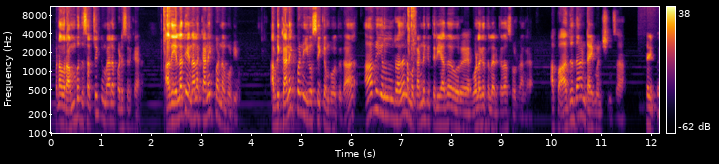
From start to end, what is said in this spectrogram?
இப்போ நான் ஒரு ஐம்பது சப்ஜெக்ட் மேல படிச்சிருக்கேன். அது எல்லாத்தையும் என்னால கனெக்ட் பண்ண முடியும். அப்படி கனெக்ட் பண்ணி யோசிக்கும் போது தான் ஆவிகள்ன்றத நம்ம கண்ணுக்கு தெரியாத ஒரு உலகத்துல இருக்கதா சொல்றாங்க. அப்போ அதுதான் டைமென்ஷன்ஸா சரி இப்போ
